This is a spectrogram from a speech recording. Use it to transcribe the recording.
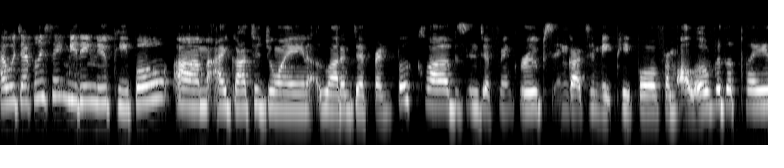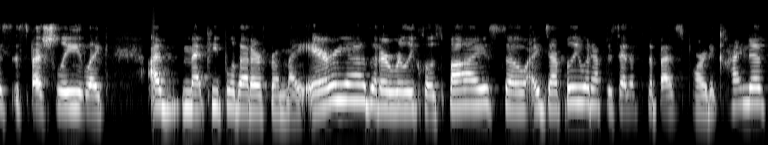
I would definitely say meeting new people. Um, I got to join a lot of different book clubs and different groups and got to meet people from all over the place, especially like I've met people that are from my area that are really close by. So I definitely would have to say that's the best part. It kind of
